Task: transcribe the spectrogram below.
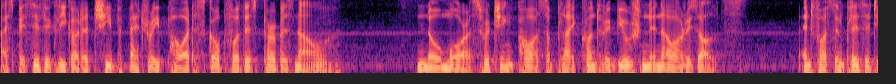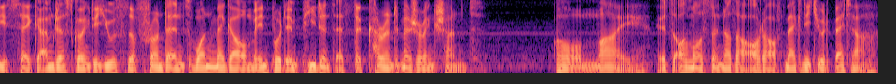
I specifically got a cheap battery-powered scope for this purpose now. No more switching power supply contribution in our results. And for simplicity's sake, I'm just going to use the front end's 1 megaohm input impedance as the current measuring shunt. Oh my, it's almost another order of magnitude better.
